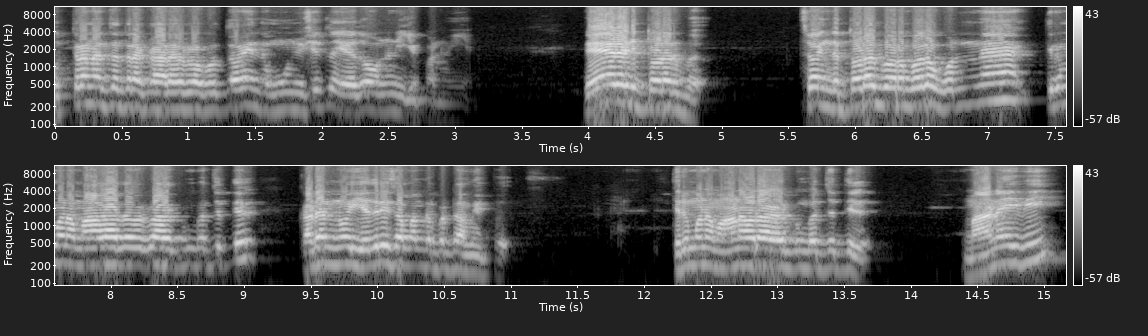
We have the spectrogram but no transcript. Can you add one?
உத்திர நட்சத்திரக்காரர்களை பொறுத்தவரை இந்த மூணு விஷயத்துல ஏதோ ஒண்ணு நீங்க பண்ணுவீங்க. வேரடி தொடர்பு. சோ இந்த தொடர்பு வரும்போது ஒண்ணு திருமணம் ஆகாதவர்களாக இருக்கும் பட்சத்தில் கடன் நோய் எதிரி சம்பந்தப்பட்ட அமைப்பு. திருமணம் ஆனவராக இருக்கும் பட்சத்தில் மனைவி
